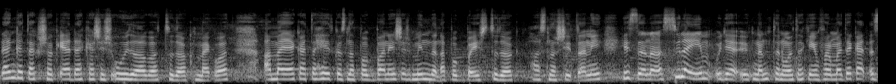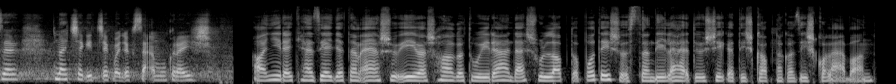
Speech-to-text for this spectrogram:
rengeteg sok érdekes és új dolgot tudok meg ott, amelyeket a hétköznapokban is és mindennapokban is tudok hasznosítani, hiszen a szüleim, ugye ők nem tanultak informatikát, ezért nagy segítség vagyok számukra is. A Nyíregyházi Egyetem első éves hallgatói ráadásul laptopot és ösztöndíj lehetőséget is kapnak az iskolában.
